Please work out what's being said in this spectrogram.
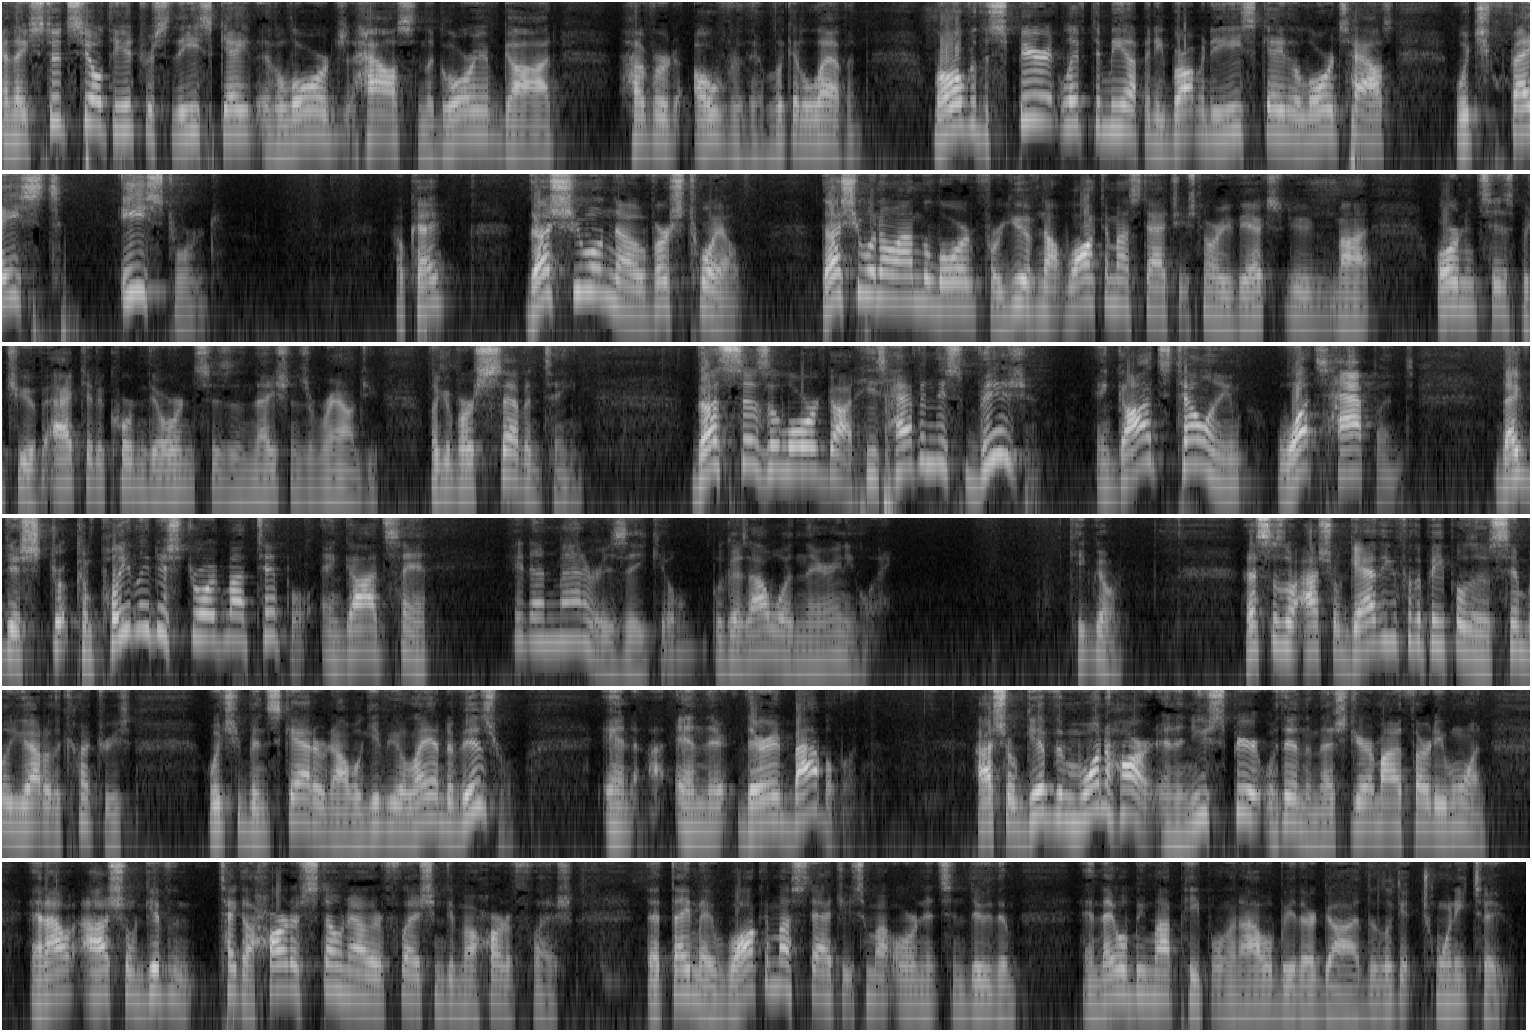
And they stood still at the entrance of the east gate of the Lord's house, and the glory of God hovered over them. Look at 11. Moreover, the Spirit lifted me up, and he brought me to the east gate of the Lord's house, which faced eastward. Okay? Thus you will know, verse 12. Thus you will know I am the Lord, for you have not walked in my statutes, nor have you executed my ordinances, but you have acted according to the ordinances of the nations around you. Look at verse 17. Thus says the Lord God. He's having this vision, and God's telling him what's happened. They've destro- completely destroyed my temple, and God's saying, It doesn't matter, Ezekiel, because I wasn't there anyway. Keep going. This is what I shall gather you for the people and assemble you out of the countries which you've been scattered, and I will give you a land of Israel. And, and they're, they're in Babylon. I shall give them one heart and a new spirit within them. That's Jeremiah 31. And I, I, shall give them, take a heart of stone out of their flesh and give them a heart of flesh, that they may walk in my statutes and my ordinances and do them, and they will be my people, and I will be their God. Look at 22.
